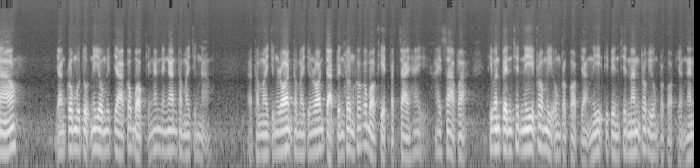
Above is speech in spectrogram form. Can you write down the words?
หนาวอย่างกรมอุตุนิยมวิทยาก็บอกอย่างนั้นอย่างนั้นทำไมจึงหนาวทำไมจึงร้อนทำไมจึงร้อนจัดเป็นต้นเขาก็บอกเหตุปัจจัยให้ให้ทราบว่า ที่มันเป็นเช่นนี้ เพราะมีองค์ประกอบอย่างนี้ที่เป็นเช่นนั้น เพราะมีองค์ประกอบอย่างนั้น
